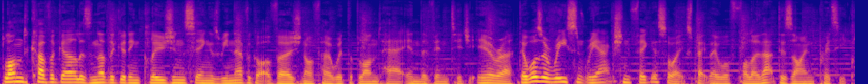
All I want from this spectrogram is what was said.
Blonde Cover Girl is another good inclusion, seeing as we never got a version of her with the blonde hair in the vintage era. There was a recent reaction figure, so I expect they will follow that design pretty closely.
